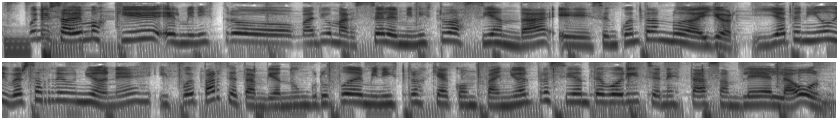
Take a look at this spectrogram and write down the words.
Bueno, y sabemos que el ministro Mario Marcel, el ministro de Hacienda, eh, se encuentra en Nueva York y ha tenido diversas reuniones y fue parte también de un grupo de ministros que acompañó al presidente Boric en esta asamblea en la ONU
